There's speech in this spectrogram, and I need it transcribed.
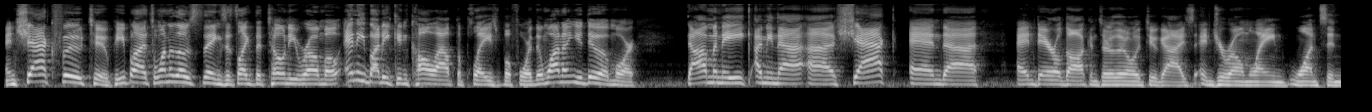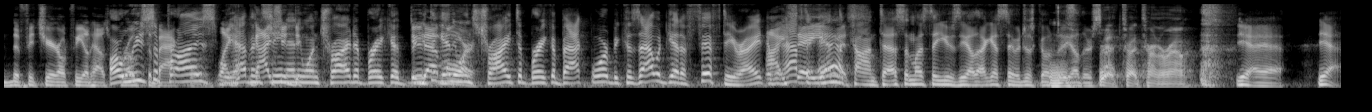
And Shaq Fu too. People, it's one of those things. It's like the Tony Romo. Anybody can call out the plays before. Then why don't you do it more? Dominique, I mean, uh, uh, Shaq and uh, and Daryl Dawkins are the only two guys, and Jerome Lane once in the Fitzgerald Fieldhouse. Are broke we the surprised backboard. we haven't seen should do- anyone try to break a? Do you think more. anyone's tried to break a backboard? Because that would get a fifty, right? It would I have to say end the contest unless they use the other. I guess they would just go to the other Yeah, side. try to turn around. Yeah, yeah, yeah.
